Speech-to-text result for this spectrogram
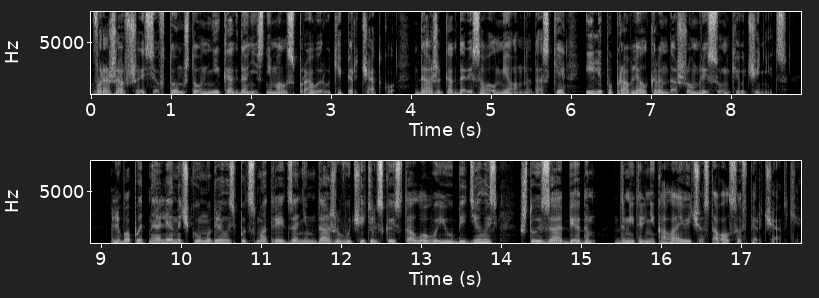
выражавшаяся в том, что он никогда не снимал с правой руки перчатку, даже когда рисовал мелом на доске или поправлял карандашом рисунки учениц. Любопытная Леночка умудрилась подсмотреть за ним даже в учительской столовой и убедилась, что и за обедом Дмитрий Николаевич оставался в перчатке.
